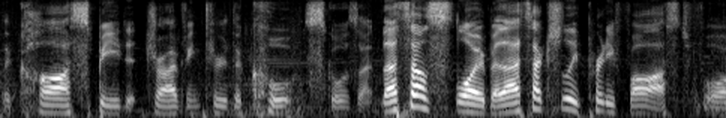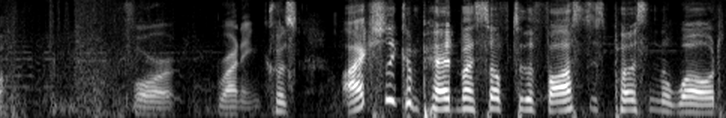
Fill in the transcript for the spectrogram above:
The car speed driving through the school zone. That sounds slow, but that's actually pretty fast for for running. Because I actually compared myself to the fastest person in the world.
